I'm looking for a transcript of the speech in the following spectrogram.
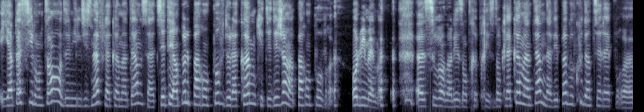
Il n'y a pas si longtemps, en 2019, la com interne, ça, c'était un peu le parent pauvre de la com qui était déjà un parent pauvre en lui-même, euh, souvent dans les entreprises. Donc la com interne n'avait pas beaucoup d'intérêt pour, euh,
